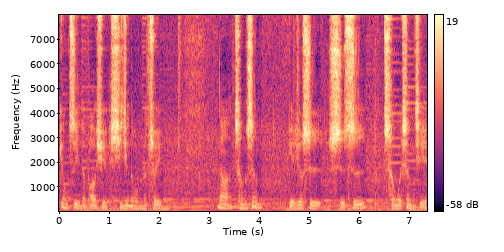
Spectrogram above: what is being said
用自己的宝血洗净了我们的罪。那成圣，也就是使之成为圣洁，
